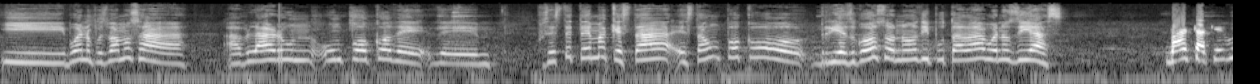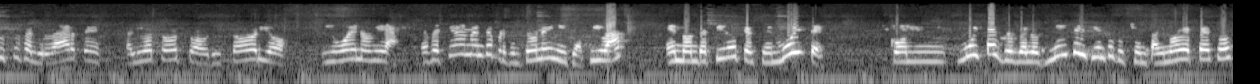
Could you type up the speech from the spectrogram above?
Y bueno, pues vamos a hablar un, un poco de, de, pues este tema que está, está un poco riesgoso, ¿no, diputada? Buenos días. Maca, qué gusto saludarte. Saludo a todo tu auditorio. Y bueno, mira, efectivamente presenté una iniciativa en donde pido que se multe con multas desde los 1.689 pesos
